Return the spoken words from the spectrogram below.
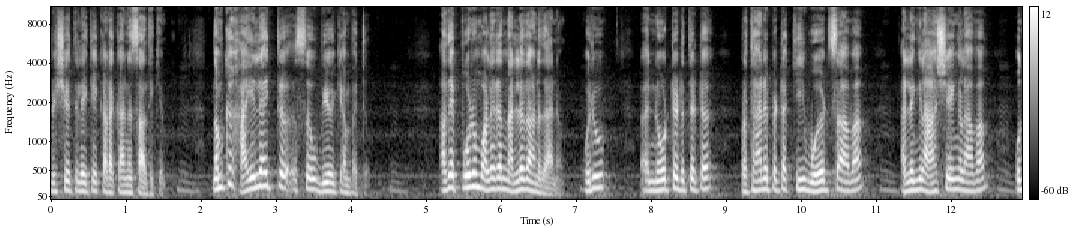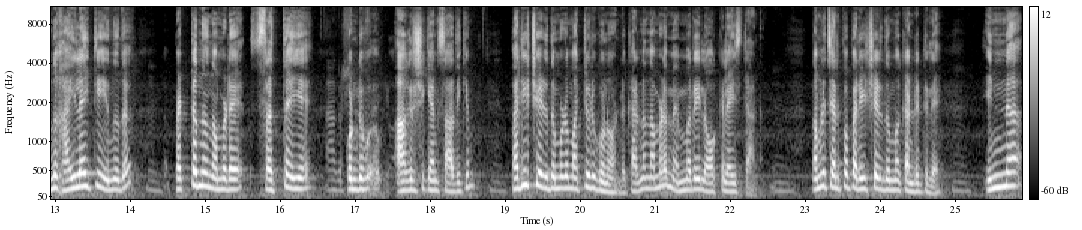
വിഷയത്തിലേക്ക് കടക്കാനും സാധിക്കും. നമുക്ക് ഹൈലൈറ്റ്സ് ഉപയോഗിക്കാൻ പറ്റും. അതെപ്പോഴും വളരെ നല്ലതാണ് ദാനം. ഒരു നോട്ട് എടുത്തിട്ട് പ്രധാനപ്പെട്ട കീ വേർഡ്സ് ആവാം അല്ലെങ്കിൽ ആശയങ്ങളാവാം ഒന്ന് ഹൈലൈറ്റ് ചെയ്യുന്നത് പെട്ടെന്ന് നമ്മുടെ ശ്രദ്ധയെ കൊണ്ട് ആകർഷിക്കാൻ സാധിക്കും. പരീക്ഷ എഴുതുമ്പോഴും മറ്റൊരു ഗുണമുണ്ട്. കാരണം നമ്മുടെ മെമ്മറി ലോക്കലൈസ്ഡ് ആണ്. നമ്മൾ ചിലപ്പോൾ പരീക്ഷ എഴുതുമ്പോൾ കണ്ടിട്ടില്ലേ? ഇന്ന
